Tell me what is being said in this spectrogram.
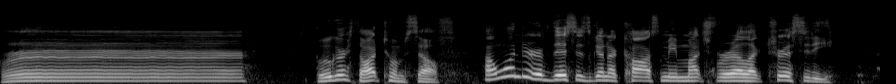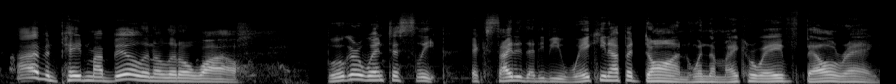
Booger thought to himself, I wonder if this is going to cost me much for electricity. I haven't paid my bill in a little while. Booger went to sleep, excited that he'd be waking up at dawn when the microwave bell rang.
